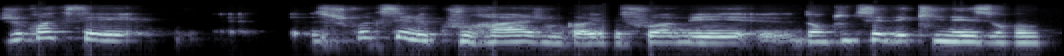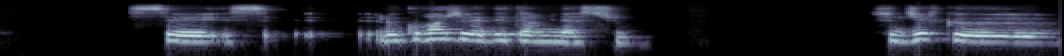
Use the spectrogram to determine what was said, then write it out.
Je crois que c'est, je crois que c'est le courage encore une fois, mais euh, dans toutes ces déclinaisons, c'est, le courage et la détermination. Se dire que,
